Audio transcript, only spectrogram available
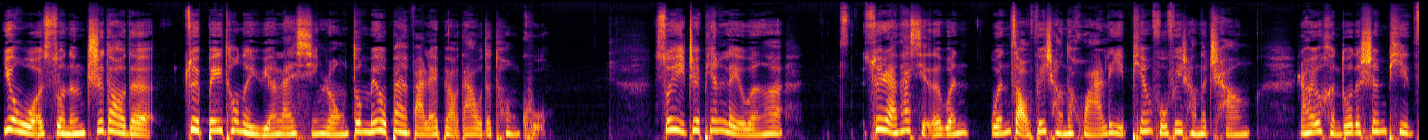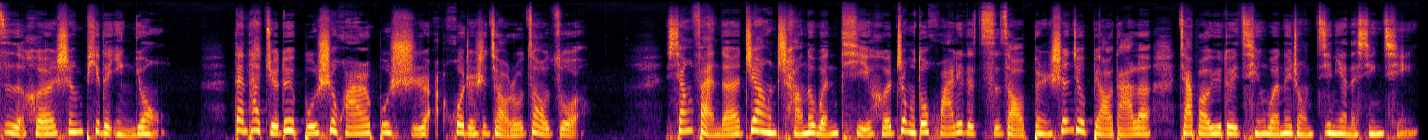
用我所能知道的。最悲痛的语言来形容都没有办法来表达我的痛苦，所以这篇累文啊，虽然他写的文文藻非常的华丽，篇幅非常的长，然后有很多的生僻字和生僻的引用，但它绝对不是华而不实，或者是矫揉造作。相反的，这样长的文体和这么多华丽的词藻，本身就表达了贾宝玉对晴雯那种纪念的心情。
